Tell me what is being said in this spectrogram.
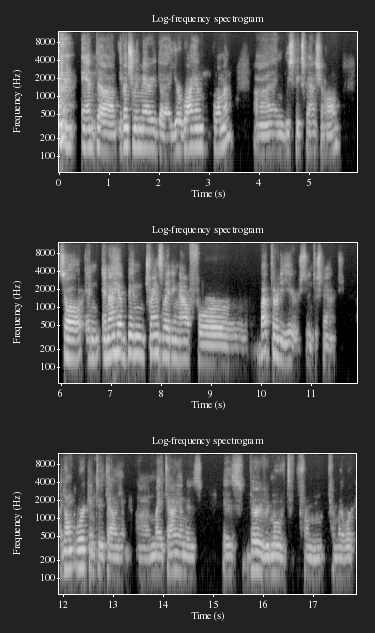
and uh, eventually married a Uruguayan woman. Uh, and we speak Spanish at home. So, and, and I have been translating now for about 30 years into Spanish. I don't work into Italian. Um, my Italian is is very removed from from my work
